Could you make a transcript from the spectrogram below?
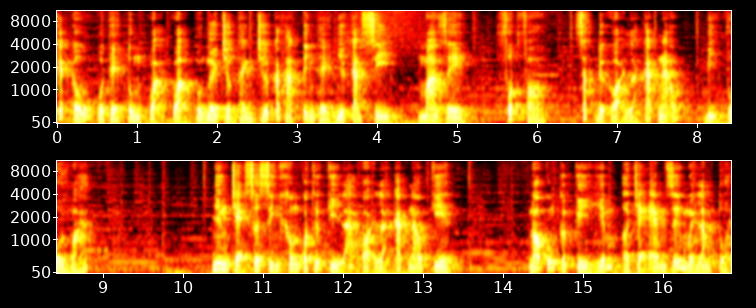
kết cấu của thể tùng quả quả của người trưởng thành chứa các hạt tinh thể như canxi, magie, phosphor, sắt được gọi là cát não, bị vôi hóa. Nhưng trẻ sơ sinh không có thứ kỳ lạ gọi là cát não kia. Nó cũng cực kỳ hiếm ở trẻ em dưới 15 tuổi.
